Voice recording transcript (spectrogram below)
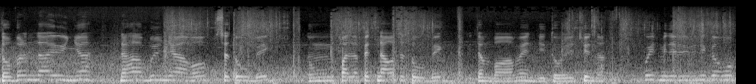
sobrang layo niya. Nahabol niya ako sa tubig. Nung palapit na ako sa tubig. Wait lang, baka may dito ulit yun ah. Wait, may narinig ako.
